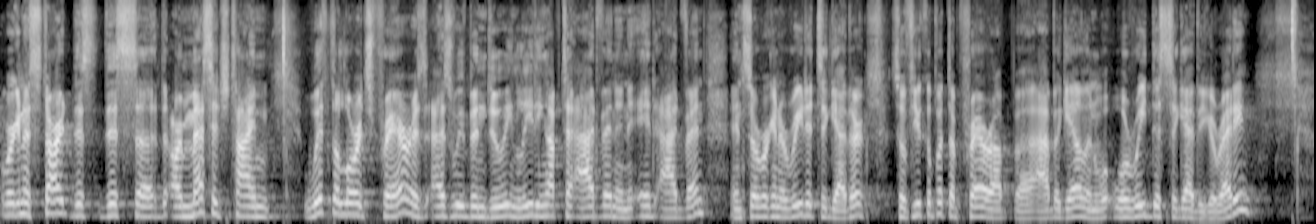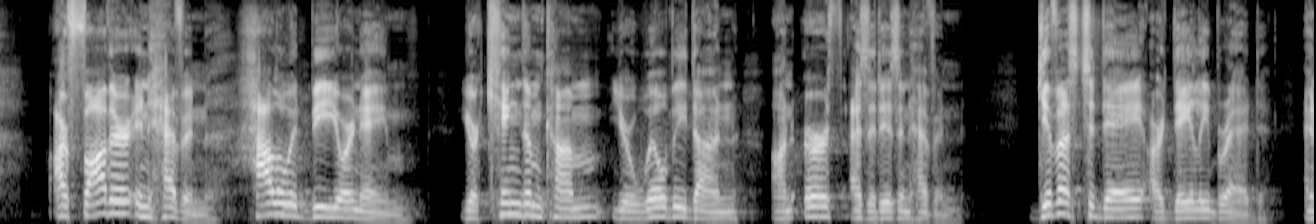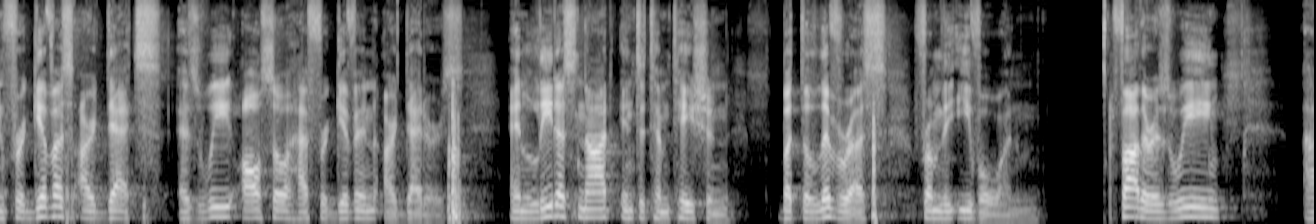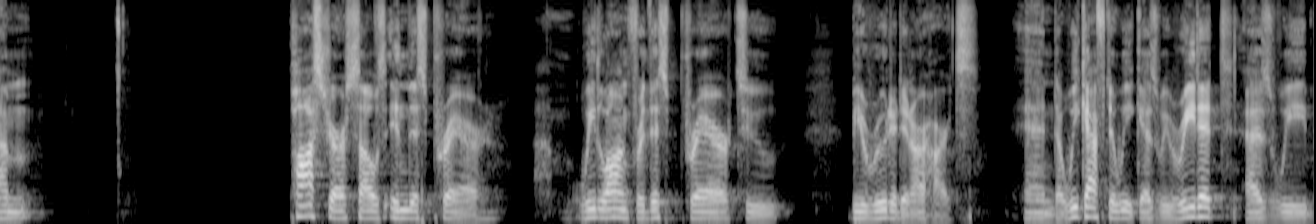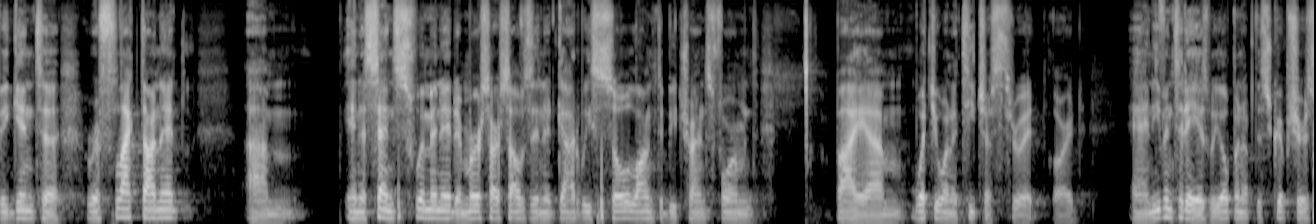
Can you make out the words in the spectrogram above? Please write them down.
We're going to start this, this uh, our message time with the Lord's Prayer as, as we've been doing leading up to Advent and in Advent. And so we're going to read it together. So if you could put the prayer up, uh, Abigail, and we'll, we'll read this together. You ready? Our Father in heaven, hallowed be your name. Your kingdom come, your will be done on earth as it is in heaven. Give us today our daily bread and forgive us our debts as we also have forgiven our debtors. And lead us not into temptation, but deliver us from the evil one. Father, as we um, posture ourselves in this prayer, we long for this prayer to be rooted in our hearts. And uh, week after week, as we read it, as we begin to reflect on it, um, in a sense, swim in it, immerse ourselves in it. God, we so long to be transformed by um, what you want to teach us through it, Lord. And even today, as we open up the scriptures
